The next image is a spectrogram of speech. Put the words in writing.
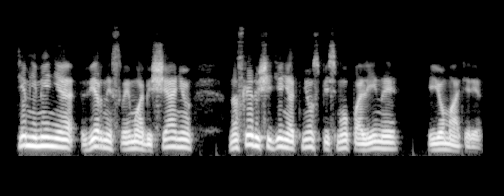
Тем не менее, верный своему обещанию, на следующий день отнес письмо Полины ее матери.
